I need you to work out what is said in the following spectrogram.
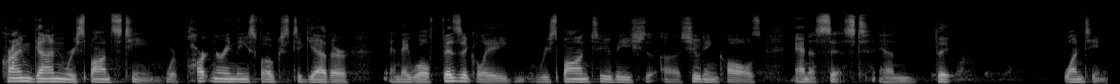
crime gun response team. We're partnering these folks together, and they will physically respond to these uh, shooting calls and assist. And the, one team.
